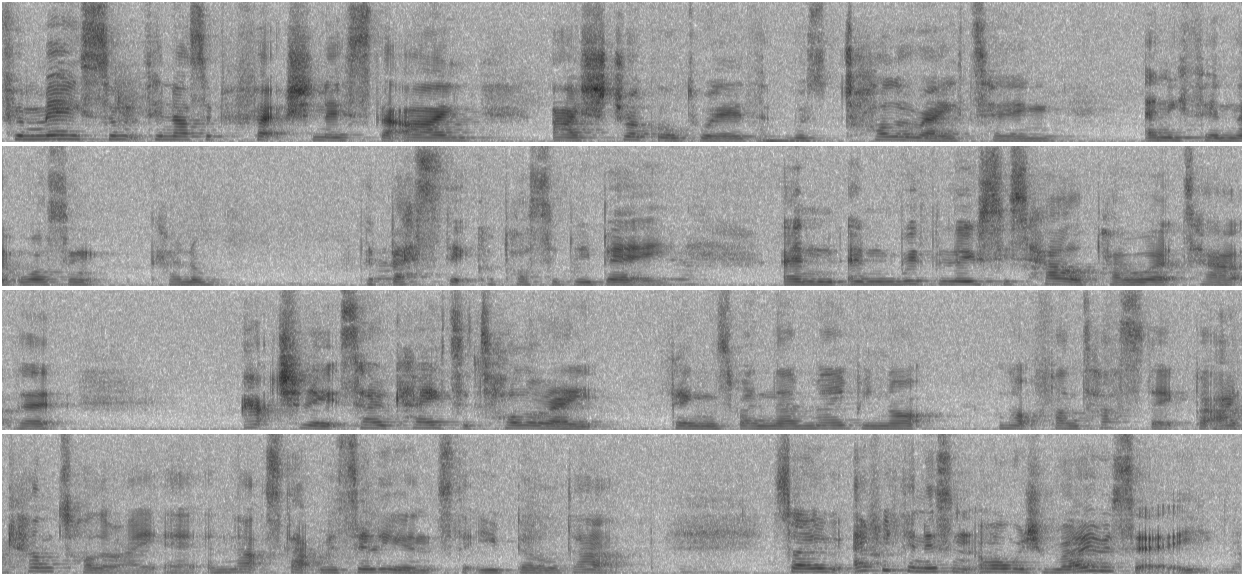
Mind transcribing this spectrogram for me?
for me, something as a perfectionist that I, I struggled with was tolerating anything that wasn't kind of the Yeah. best it could possibly be. Yeah. And, and with Lucy's help, I worked out that actually it's okay to tolerate things when they're maybe not, not fantastic, but I can tolerate it, and that's that resilience that you build up. So everything isn't always rosy, No.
